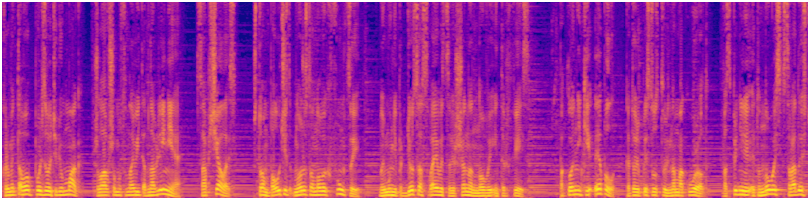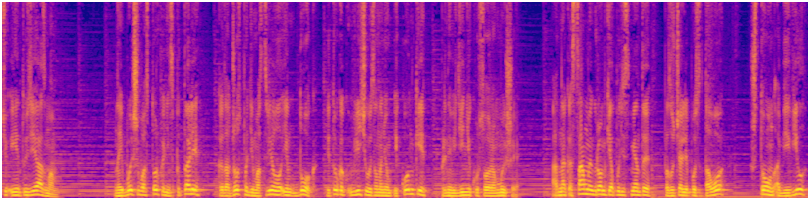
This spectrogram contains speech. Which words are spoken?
Кроме того, пользователю Mac, желавшему установить обновление, сообщалось, что он получит множество новых функций, но ему не придется осваивать совершенно новый интерфейс. Поклонники Apple, которые присутствовали на Macworld, восприняли эту новость с радостью и энтузиазмом. Наибольший восторг они испытали, когда Джобс продемонстрировал им док и то, как увеличиваются на нем иконки при наведении курсора мыши. Однако самые громкие аплодисменты прозвучали после того, что он объявил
